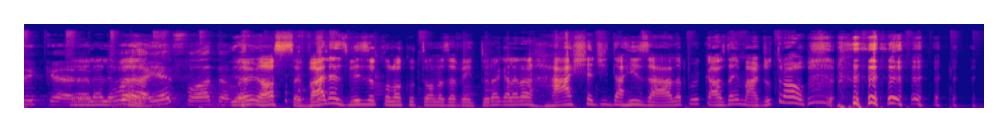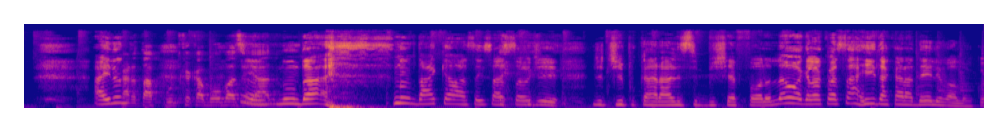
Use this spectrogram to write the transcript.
Ai, cara. Caralho, mano. aí é foda, mano. Eu- Nossa, várias vezes eu coloco o troll nas aventuras, a galera racha de dar risada por causa da imagem do troll. Aí não, O cara tá puto que acabou o baseado. não dá. Não dá aquela sensação de, de tipo, caralho, esse bicho é foda. Não, a galera começa a rir da cara dele, maluco.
